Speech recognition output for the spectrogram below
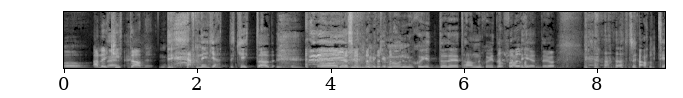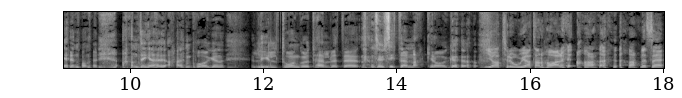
Åh, han är nej. kittad. Han är jättekittad. Åh, det är så mycket munskydd och det är tandskydd och fan det heter. Och, alltså, alltid är det någon, antingen är armbågen, lilltån går åt helvete, nu sitter en nackkrage. Jag tror ju att han har, har en, sån här,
